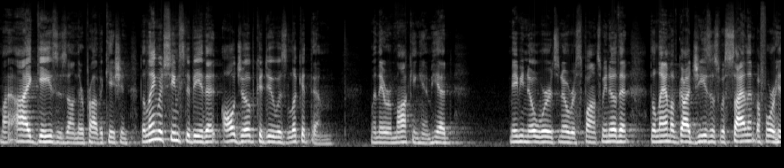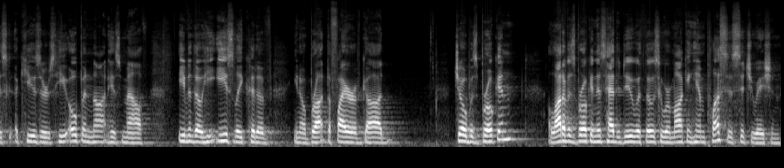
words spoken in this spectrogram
My eye gazes on their provocation. The language seems to be that all Job could do was look at them when they were mocking him. He had maybe no words, no response. We know that the Lamb of God, Jesus, was silent before his accusers. He opened not his mouth, even though he easily could have, you know, brought the fire of God. Job was broken. A lot of his brokenness had to do with those who were mocking him, plus his situation.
